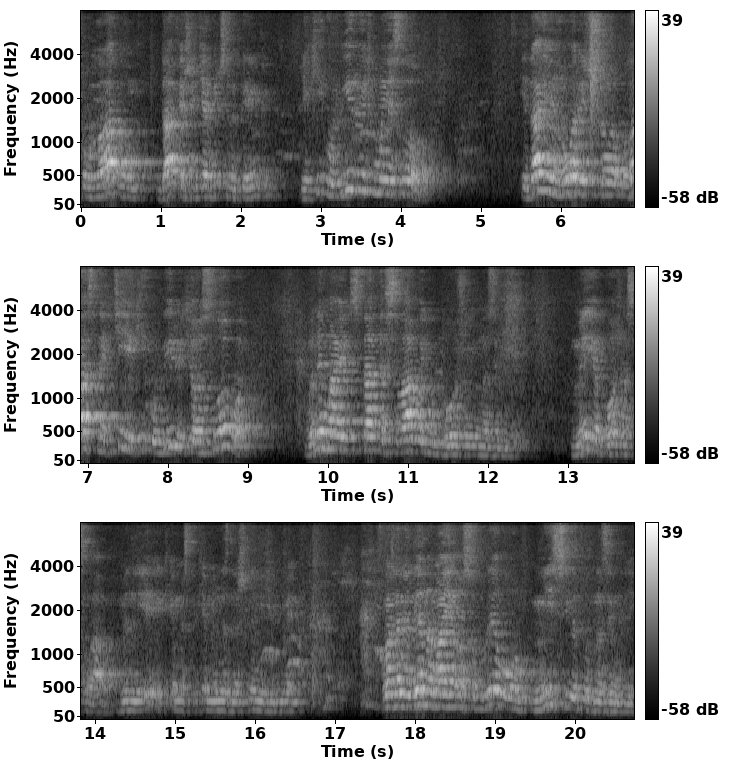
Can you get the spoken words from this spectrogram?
ту владу дати життя вічне тим, які увірують в моє Слово. І далі він говорить, що власне ті, які увірують Його Слово, вони мають стати славою Божою на землі. Ми є Божа слава. Ми не є якимись такими незначними людьми. Кожна людина має особливу місію тут на землі.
